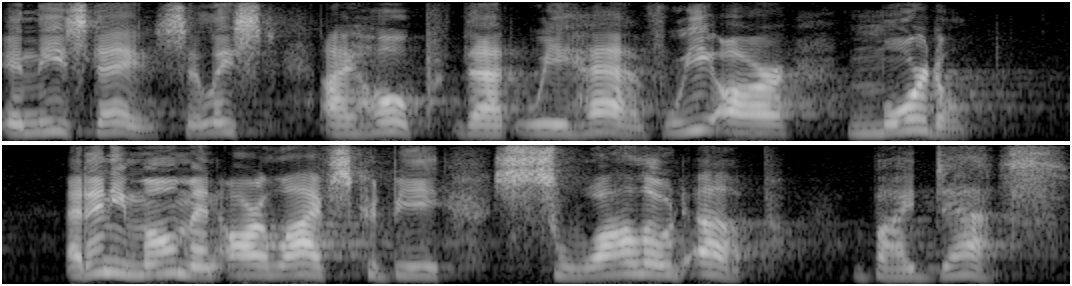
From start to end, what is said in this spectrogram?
in these days. At least I hope that we have. We are mortal. At any moment, our lives could be swallowed up by death.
